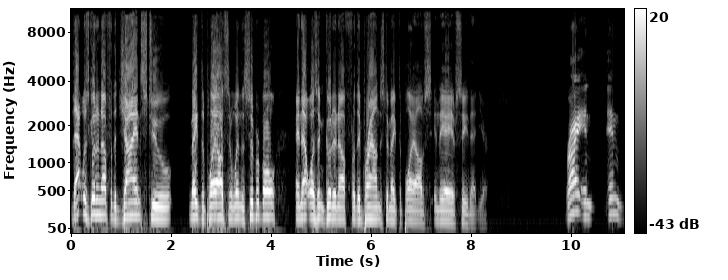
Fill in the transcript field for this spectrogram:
That was good enough for the Giants to make the playoffs and win the Super Bowl, and that wasn't good enough for the Browns to make the playoffs in the AFC that year. Right, and in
